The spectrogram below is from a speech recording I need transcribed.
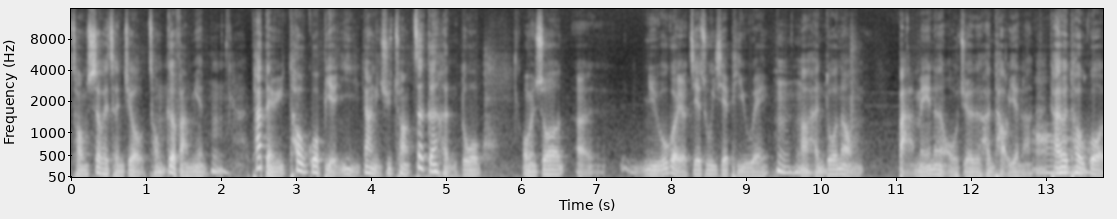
从社会成就，从各方面，嗯。他等于透过贬义让你去创，这跟很多我们说，呃，你如果有接触一些 PUA，嗯啊，很多那种把妹那种，我觉得很讨厌啦。哦、他会透过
